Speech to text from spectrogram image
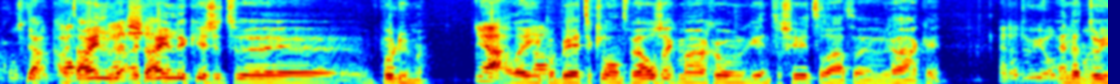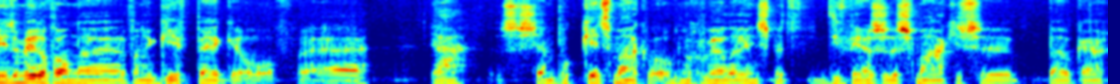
komt Ja, uiteindelijk, uiteindelijk is het eh, volume. Ja, Alleen je nou, probeert de klant wel zeg maar gewoon geïnteresseerd te laten raken. en dat doe je op En dat doe je door middel van, eh, van een giftpack of eh, ja, sample kits maken we ook nog wel eens met diverse smaakjes bij elkaar.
